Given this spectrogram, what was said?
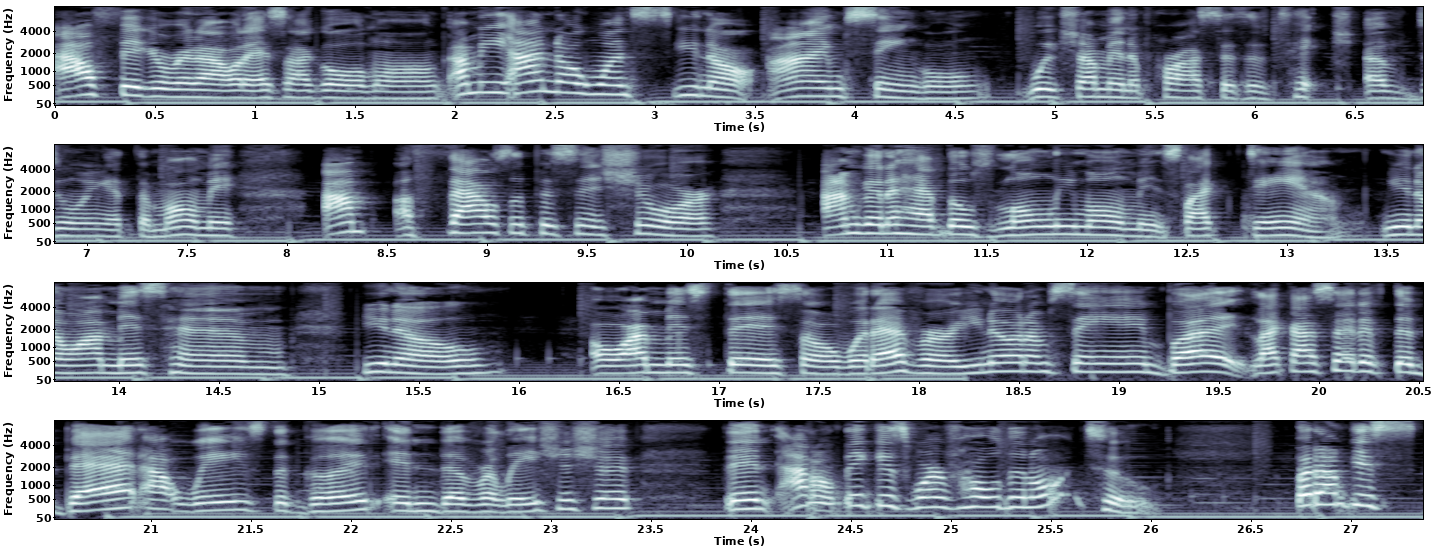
I'll figure it out as I go along. I mean, I know once, you know, I'm single, which I'm in the process of, t- of doing at the moment, I'm a thousand percent sure I'm going to have those lonely moments like, damn, you know, I miss him, you know, or I miss this or whatever. You know what I'm saying? But like I said, if the bad outweighs the good in the relationship, then I don't think it's worth holding on to. But I'm just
